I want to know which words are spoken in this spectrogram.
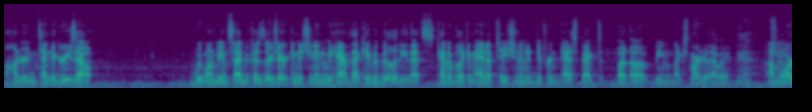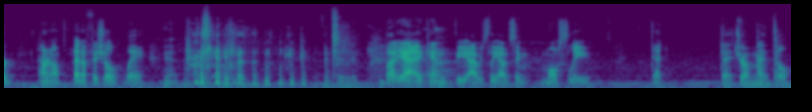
110 degrees out. We want to be inside because there's air conditioning and we have that capability. That's kind of like an adaptation in a different aspect, but uh, being like smarter that way. Yeah. A more, I don't know, beneficial way. Yeah. but yeah, it can be obviously, I would say mostly det- detrimental,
